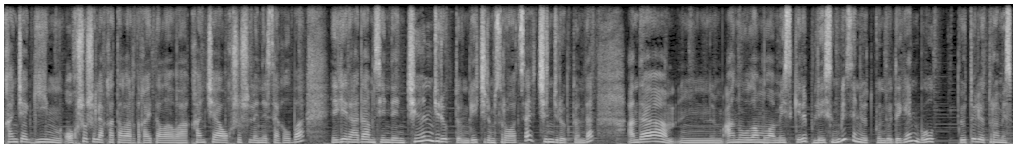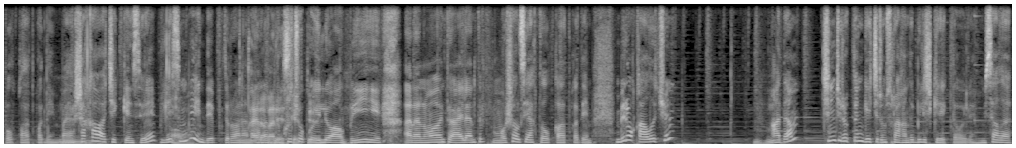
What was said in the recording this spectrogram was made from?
канча кийин окшош эле каталарды кайталаба канча окшош эле нерсе кылба эгер адам сенден чын жүрөктөн кечирим сурап атса чын жүрөктөн да анда аны улам улам эскерип билесиңби сен өткөндө? деген бул өтө эле туура эмес болуп калат го дейм. Баягы шакала чеккенсип э билесиңби? Деп туруп анан кайра кайра крючокко илип алып анан монтип айлантып ошол сыяктуу болуп калат го дейм. Бирок ал үчүн адам чын жүрөктөн кечирим сураганды билиш керек деп ойлойм. Мисалы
